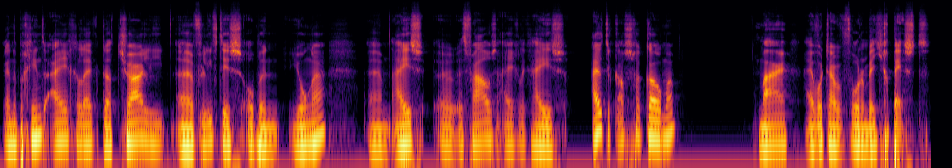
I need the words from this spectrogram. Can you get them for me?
en het begint eigenlijk dat Charlie verliefd is op een jongen. Ehm, hij is, eh, het verhaal is eigenlijk, hij is uit de kast gekomen. Maar hij wordt daarvoor een beetje gepest.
